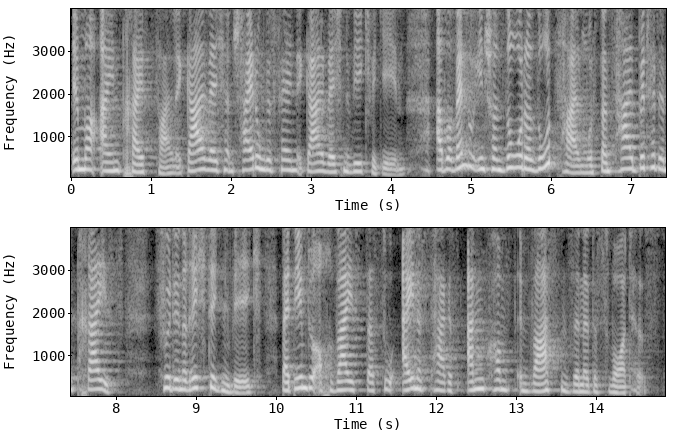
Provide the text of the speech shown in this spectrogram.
immer einen Preis zahlen, egal welche Entscheidung wir fällen, egal welchen Weg wir gehen. Aber wenn du ihn schon so oder so zahlen musst, dann zahl bitte den Preis für den richtigen Weg, bei dem du auch weißt, dass du eines Tages ankommst im wahrsten Sinne des Wortes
